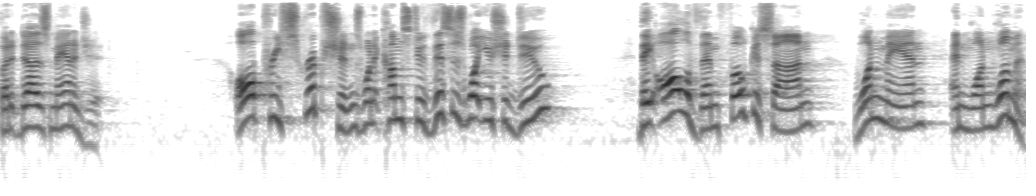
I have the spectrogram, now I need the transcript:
but it does manage it all prescriptions when it comes to this is what you should do, they all of them focus on one man and one woman.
